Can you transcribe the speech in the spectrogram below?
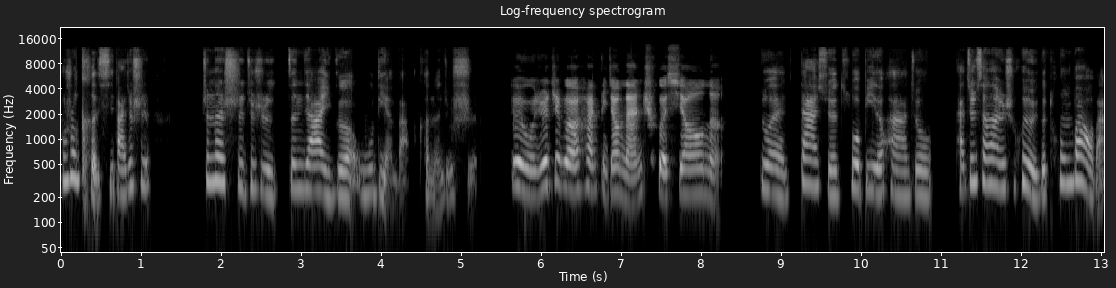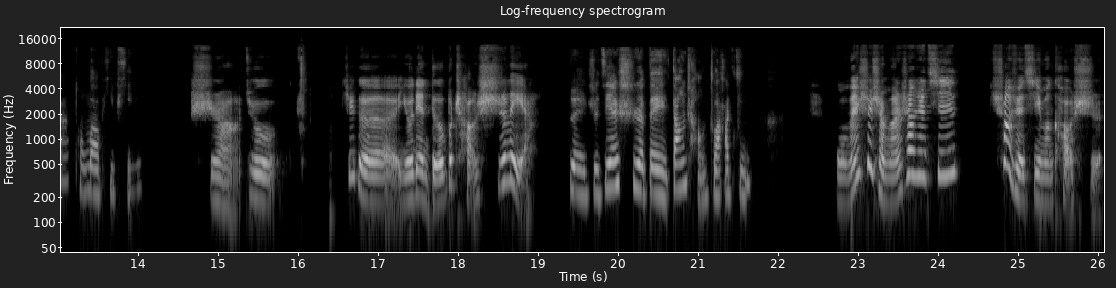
不说可惜吧，就是真的是就是增加一个污点吧，可能就是。对，我觉得这个还比较难撤销呢。对，大学作弊的话就，它就相当于是会有一个通报吧，通报批评。是啊，就这个有点得不偿失了呀。对，直接是被当场抓住。我们是什么？上学期上学期一门考试，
